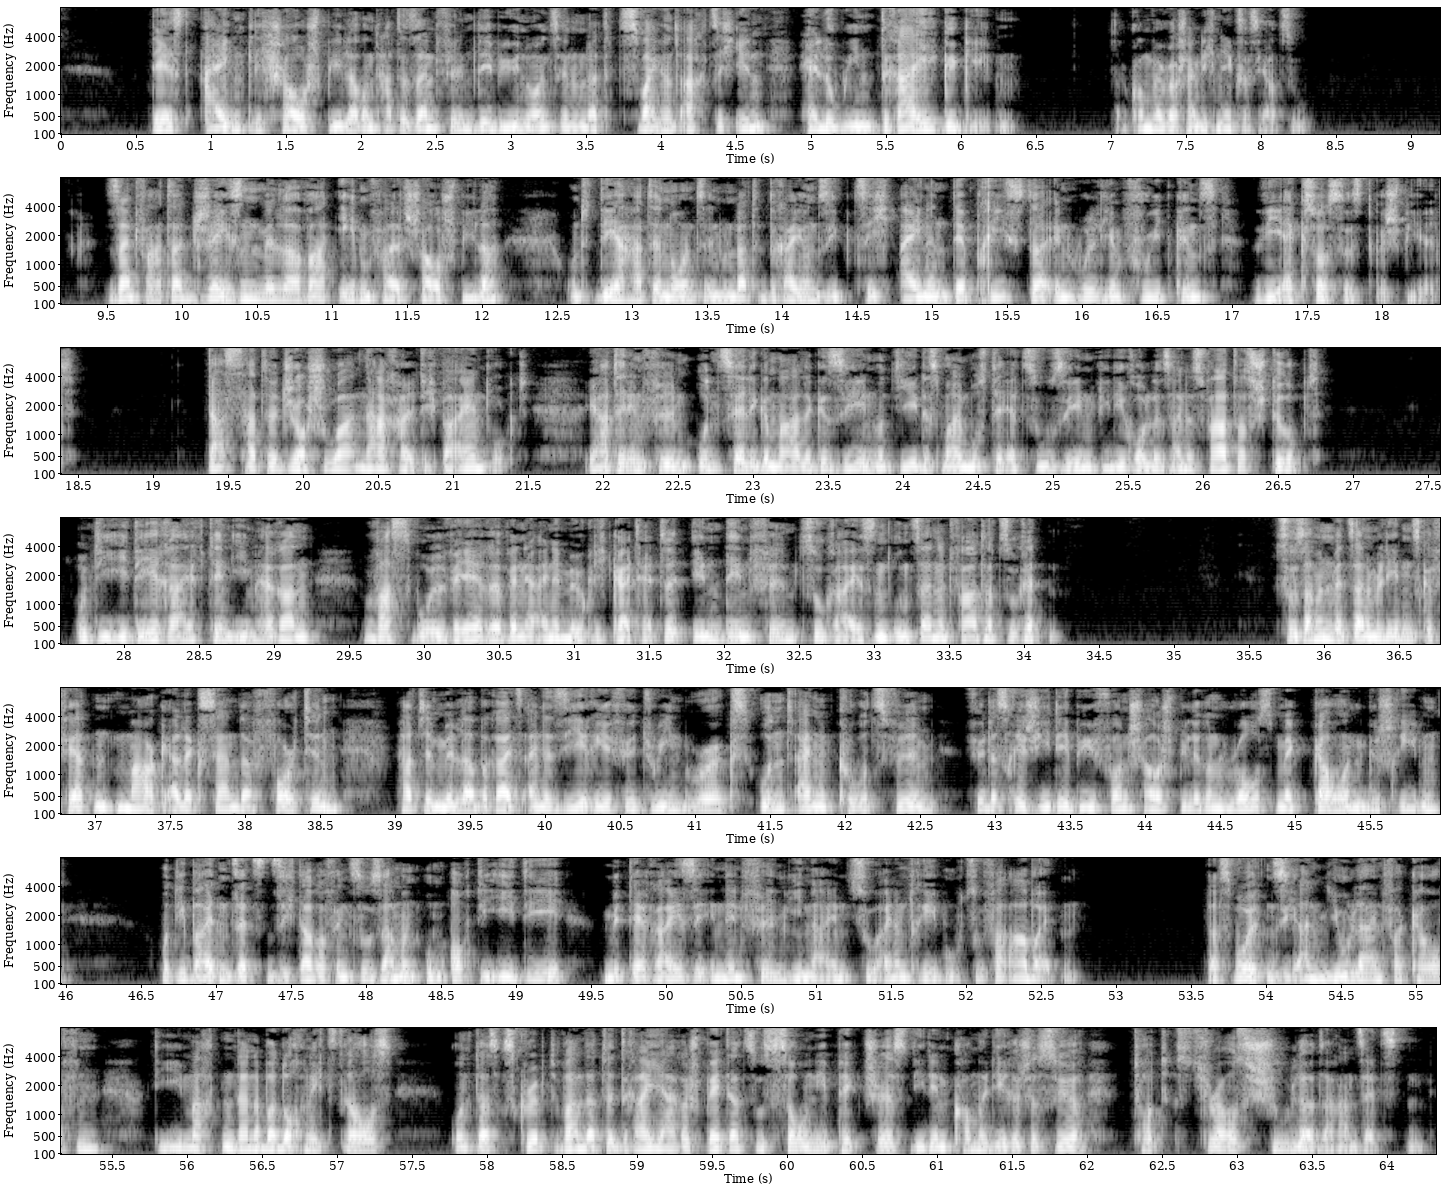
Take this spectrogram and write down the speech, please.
Der ist eigentlich Schauspieler und hatte sein Filmdebüt 1982 in Halloween 3 gegeben. Da kommen wir wahrscheinlich nächstes Jahr zu. Sein Vater Jason Miller war ebenfalls Schauspieler und der hatte 1973 einen der Priester in William Friedkins The Exorcist gespielt. Das hatte Joshua nachhaltig beeindruckt. Er hatte den Film unzählige Male gesehen und jedes Mal musste er zusehen, wie die Rolle seines Vaters stirbt. Und die Idee reifte in ihm heran, was wohl wäre, wenn er eine Möglichkeit hätte, in den Film zu reisen und seinen Vater zu retten. Zusammen mit seinem Lebensgefährten Mark Alexander Fortin hatte Miller bereits eine Serie für DreamWorks und einen Kurzfilm für das Regiedebüt von Schauspielerin Rose McGowan geschrieben, und die beiden setzten sich daraufhin zusammen, um auch die Idee mit der Reise in den Film hinein zu einem Drehbuch zu verarbeiten. Das wollten sie an New Line verkaufen, die machten dann aber doch nichts draus, und das Skript wanderte drei Jahre später zu Sony Pictures, die den Comedy-Regisseur Todd Strauss Schuler daran setzten.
